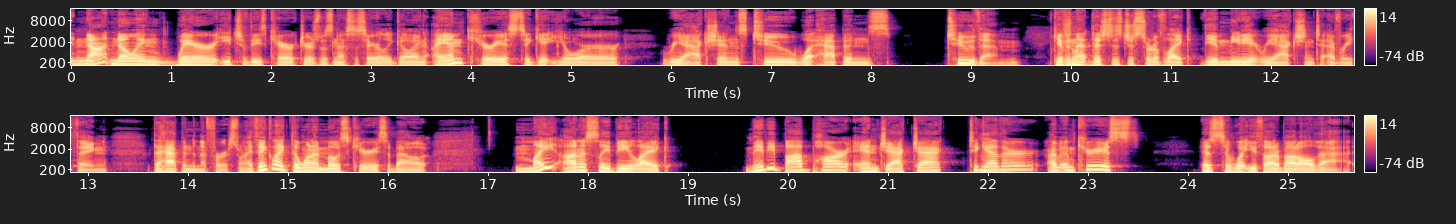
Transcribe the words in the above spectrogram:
not knowing where each of these characters was necessarily going, I am curious to get your reactions to what happens to them given Sure. that this is just sort of like the immediate reaction to everything that happened in the first one. I think like the one I'm most curious about might honestly be like maybe Bob Parr and Jack Jack together. I'm, I'm curious as to what you thought about all that.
